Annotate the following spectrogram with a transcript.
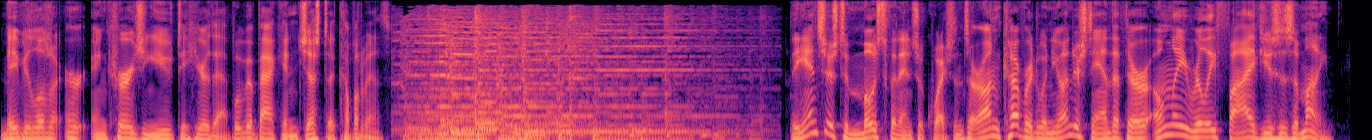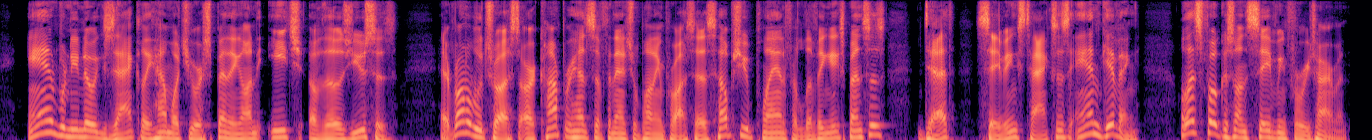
may be a little er- encouraging you to hear that. We'll be back in just a couple of minutes. The answers to most financial questions are uncovered when you understand that there are only really five uses of money, and when you know exactly how much you are spending on each of those uses. At Ronald Trust, our comprehensive financial planning process helps you plan for living expenses, debt, savings, taxes, and giving. Well, let's focus on saving for retirement.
